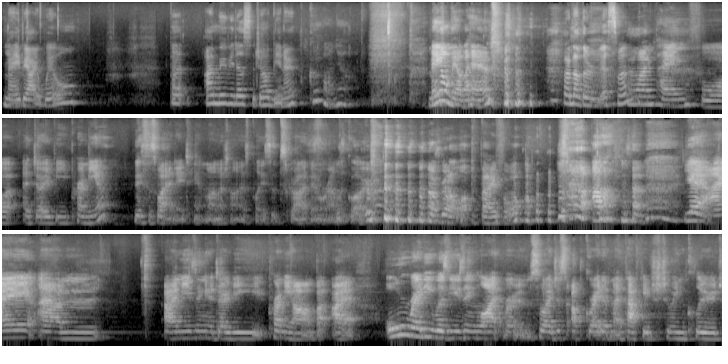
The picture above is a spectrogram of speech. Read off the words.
maybe I will. But iMovie does the job, you know. Good on you. Me, on the other hand, Another investment. I'm paying for Adobe Premiere. This is why I need to get monetized. Please subscribe. I'm around the globe. I've got a lot to pay for. um, yeah, I um, I'm using Adobe Premiere, but I already was using Lightroom, so I just upgraded my package to include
